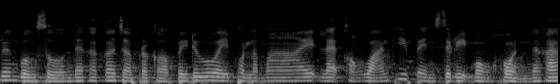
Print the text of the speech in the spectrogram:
เครื่องบวงสรวงนะคะก็จะประกอบไปด้วยผลไม้และของหวานที่เป็นสิริมงคลนะคะ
